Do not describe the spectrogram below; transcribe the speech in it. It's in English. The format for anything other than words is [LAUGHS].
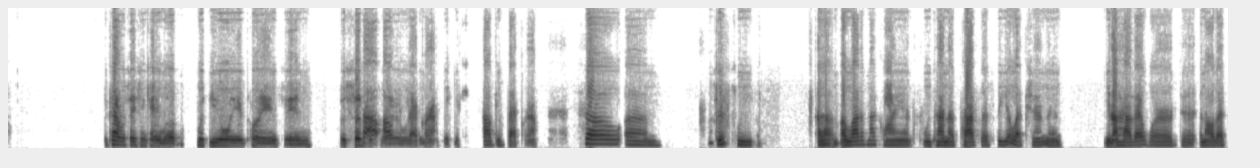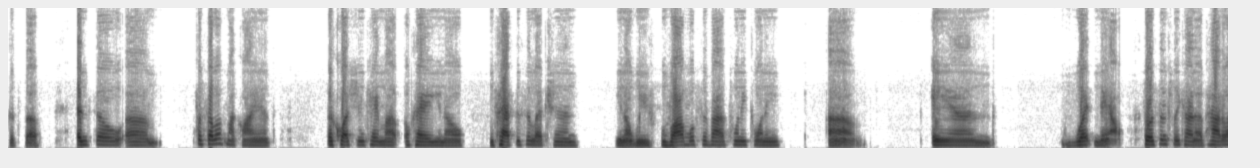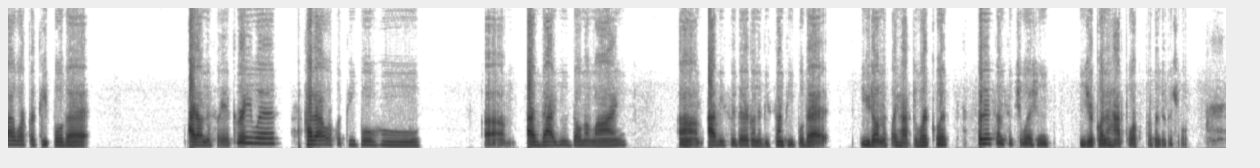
the conversation came up with you and your clients, and the subject so I'll, matter I'll give background. I'll give background. So um, this week, um, a lot of my clients, we kind of processed the election and, you know, how that worked and, and all that good stuff. And so um, for some of my clients, the question came up, okay, you know, we've had this election, you know, we've, we've almost survived 2020, um, and what now? So essentially kind of how do I work with people that I don't necessarily agree with? How do I work with people who um, our values don't align? Um, obviously, there are going to be some people that you don't necessarily have to work with, but in some situations, you're going to have to work with those individuals.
